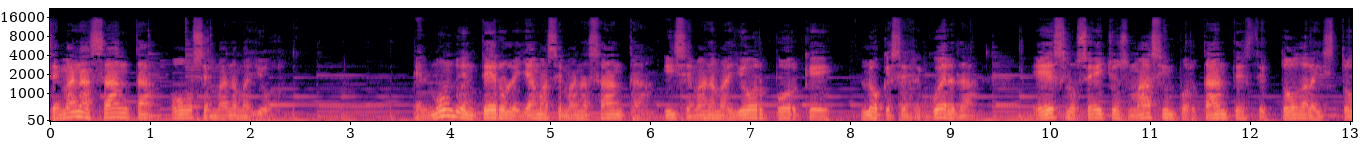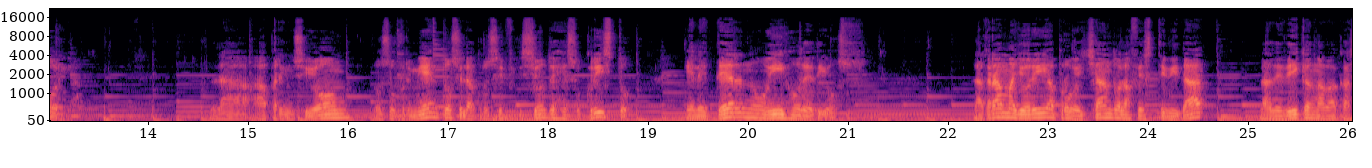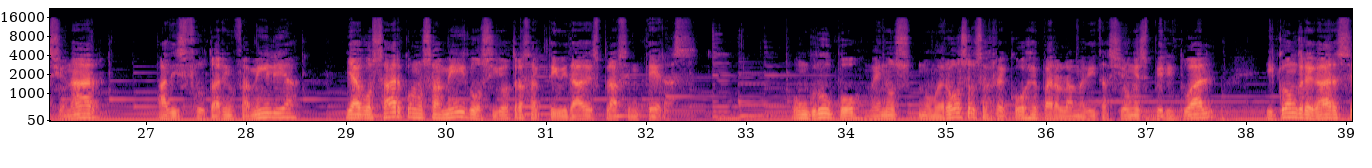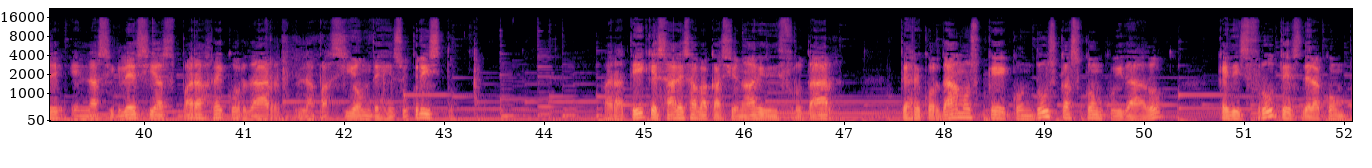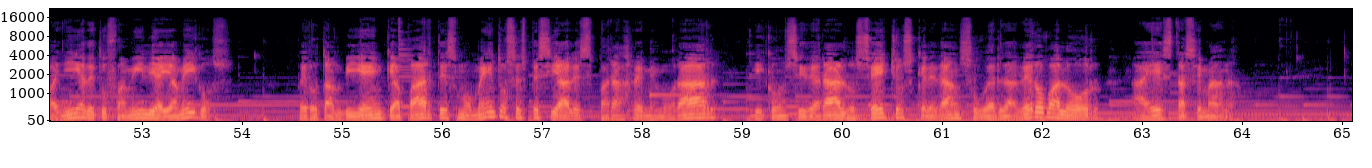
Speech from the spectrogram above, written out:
Semana Santa o Semana Mayor. El mundo entero le llama Semana Santa y Semana Mayor porque lo que se recuerda es los hechos más importantes de toda la historia. La aprehensión, los sufrimientos y la crucifixión de Jesucristo, el eterno Hijo de Dios. La gran mayoría aprovechando la festividad la dedican a vacacionar, a disfrutar en familia y a gozar con los amigos y otras actividades placenteras. Un grupo menos numeroso se recoge para la meditación espiritual y congregarse en las iglesias para recordar la pasión de Jesucristo. Para ti que sales a vacacionar y disfrutar, te recordamos que conduzcas con cuidado, que disfrutes de la compañía de tu familia y amigos, pero también que apartes momentos especiales para rememorar y considerar los hechos que le dan su verdadero valor a esta semana.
